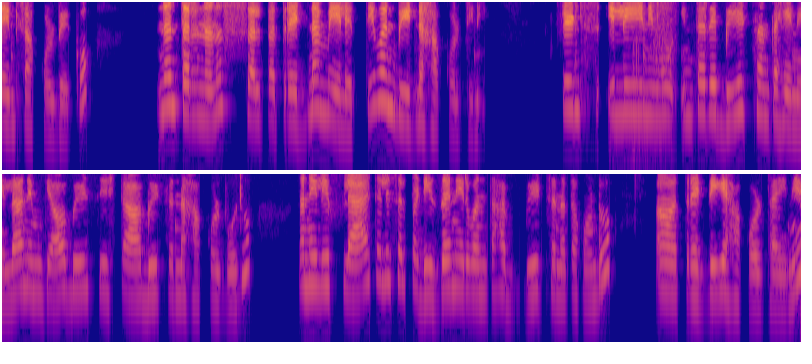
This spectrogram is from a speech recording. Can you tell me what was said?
ಟೈಮ್ಸ್ ಹಾಕ್ಕೊಳ್ಬೇಕು ನಂತರ ನಾನು ಸ್ವಲ್ಪ ಥ್ರೆಡ್ನ ಮೇಲೆತ್ತಿ ಒಂದು ಬೀಡನ್ನ ಹಾಕ್ಕೊಳ್ತೀನಿ ಫ್ರೆಂಡ್ಸ್ ಇಲ್ಲಿ ನೀವು ಇಂಥದ್ದೇ ಬೀಡ್ಸ್ ಅಂತ ಏನಿಲ್ಲ. ನಿಮ್ಗೆ ಯಾವ ಬೀಡ್ಸ್ ಇಷ್ಟ ಆ ಬೀಡ್ಸನ್ನು ಹಾಕ್ಕೊಳ್ಬೋದು ನಾನಿಲ್ಲಿ ಫ್ಲ್ಯಾಟಲ್ಲಿ ಸ್ವಲ್ಪ ಡಿಸೈನ್ ಇರುವಂತಹ ಬೀಡ್ಸನ್ನು ತಗೊಂಡು ಥ್ರೆಡ್ಡಿಗೆ ಹಾಕ್ಕೊಳ್ತಾ ಇದ್ದೀನಿ.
